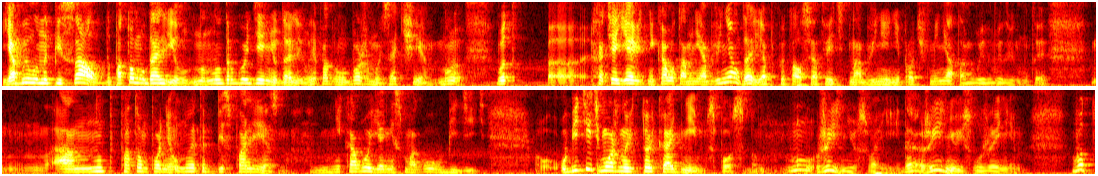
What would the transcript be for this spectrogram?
Я было написал, да потом удалил, ну, на другой день удалил. Я подумал, боже мой, зачем? Ну, вот Э, хотя я ведь никого там не обвинял, да, я попытался ответить на обвинения против меня, там выдвинутые. А ну потом понял, ну это бесполезно. Никого я не смогу убедить. Убедить можно ведь только одним способом. Ну, жизнью своей, да, жизнью и служением. Вот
